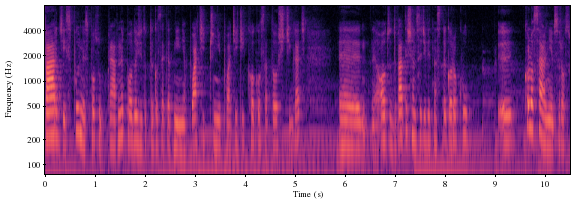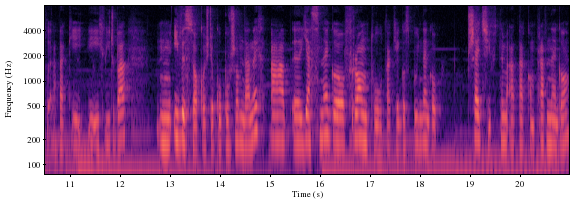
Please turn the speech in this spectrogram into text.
bardziej spójny sposób prawny podejść do tego zagadnienia, płacić czy nie płacić i kogo za to ścigać, E, od 2019 roku e, kolosalnie wzrosły ataki i ich liczba mm, i wysokość okupów żądanych, a jasnego frontu, takiego spójnego przeciw tym atakom prawnego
